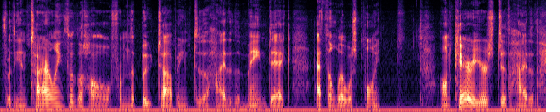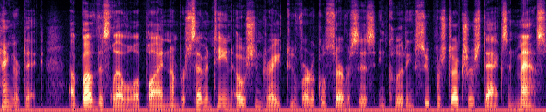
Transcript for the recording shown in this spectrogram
for the entire length of the hull from the boot topping to the height of the main deck at the lowest point. On carriers to the height of the hangar deck. Above this level apply number 17 ocean gray to vertical surfaces including superstructure stacks and masts.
